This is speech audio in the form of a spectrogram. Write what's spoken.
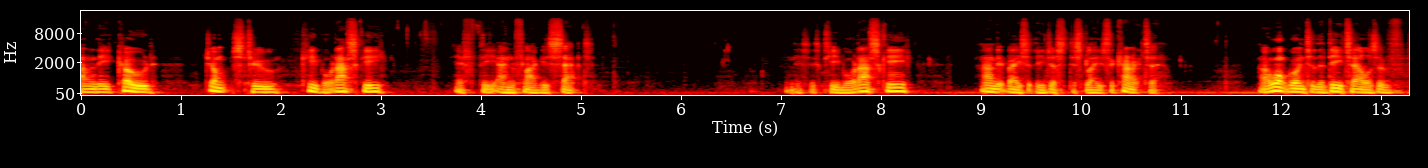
And the code jumps to keyboard ASCII if the N flag is set. And this is keyboard ASCII and it basically just displays the character. Now, I won't go into the details of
